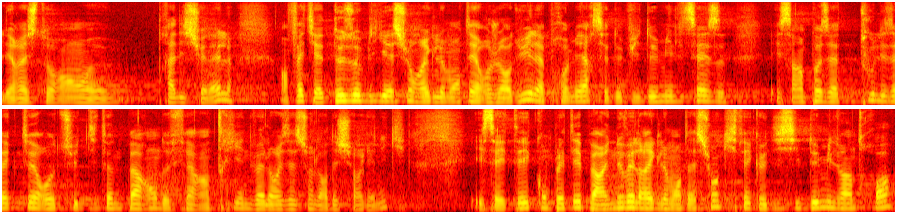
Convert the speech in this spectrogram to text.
les restaurants traditionnels. En fait, il y a deux obligations réglementaires aujourd'hui. La première, c'est depuis 2016, et ça impose à tous les acteurs au-dessus de 10 tonnes par an de faire un tri et une valorisation de leurs déchets organiques. Et ça a été complété par une nouvelle réglementation qui fait que d'ici 2023,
